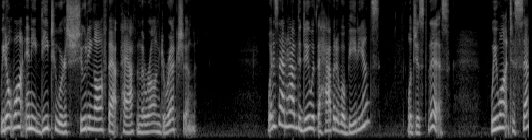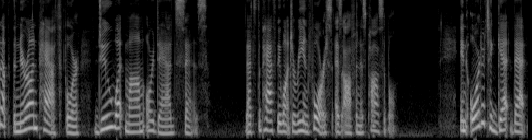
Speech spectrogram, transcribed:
We don't want any detours shooting off that path in the wrong direction. What does that have to do with the habit of obedience? Well, just this. We want to set up the neuron path for do what mom or dad says. That's the path we want to reinforce as often as possible. In order to get that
